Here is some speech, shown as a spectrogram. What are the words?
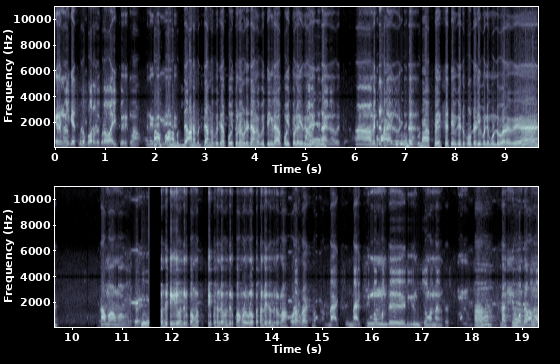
கிரிமினல் கேஸ் கூட போறது கூட வாய்ப்பு இருக்கலாம். ஆனா விட்டு ஆனா விட்டாங்க பத்தியா போய் தொலை விட்டுட்டாங்க பாத்தீங்களா? போய் விட்டுட்டாங்க. ஃபேக் சர்டிபிகேட் போட்டு ரெடி பண்ணி கொண்டு வர்றது ஆ? ஆமா ஆமா ஆமா சார். வந்து டிகிரி வந்திருப்பாங்க ஃபிஃப்டி பர்சன்ட் வந்திருப்பாங்க எவ்வளவு பர்சன்டேஜ் வந்திருக்கலாம்? ஒரு அப்ராக்சிமேட் மேக்ஸ் மேக்ஸிமம் வந்து டிகிரி முடிச்சவங்க வந்தாங்க சார் மேக்ஸிமம் வந்தாங்களா?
